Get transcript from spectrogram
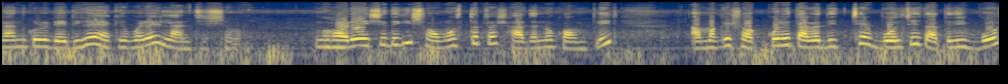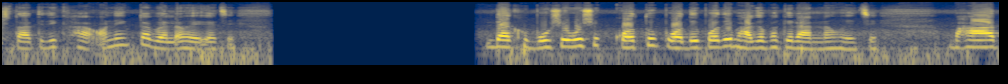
দান করে রেডি হয়ে একেবারে লাঞ্চের সময়। ঘরে এসে দেখি সমস্তটা সাজানো কমপ্লিট আমাকে শখ করে তারা দিচ্ছে আর বলছে তাড়াতাড়ি বস, তাড়াতাড়ি খা। অনেকটা বেলা হয়ে গেছে। দেখো, বসে বসে কত পদে পদে ভাগে ভাগে রান্না হয়েছে। ভাত,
